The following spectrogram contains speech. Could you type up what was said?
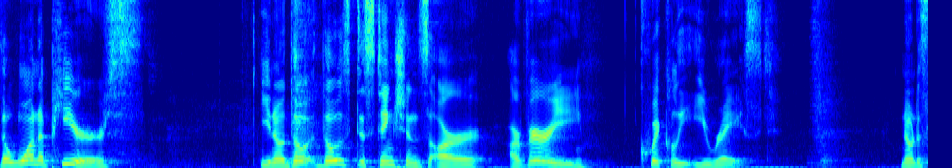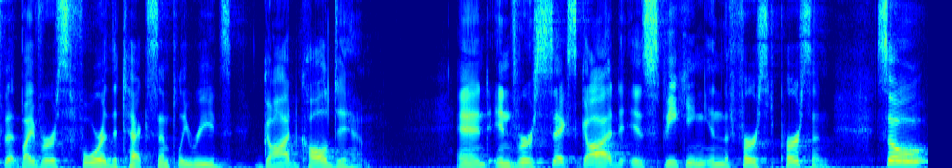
the one appears, you know, th- those distinctions are, are very quickly erased. Notice that by verse 4, the text simply reads, God called to him. And in verse 6, God is speaking in the first person. So,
